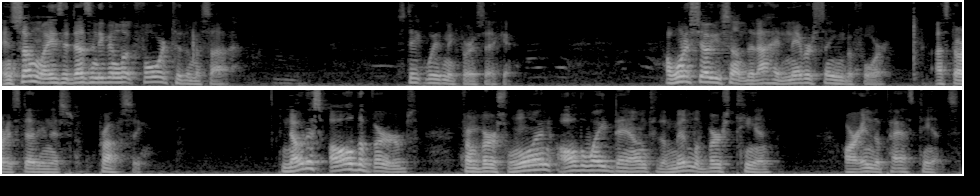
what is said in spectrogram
In some ways, it doesn't even look forward to the Messiah. Stick with me for a second. I want to show you something that I had never seen before I started studying this prophecy. Notice all the verbs from verse 1 all the way down to the middle of verse 10 are in the past tense.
